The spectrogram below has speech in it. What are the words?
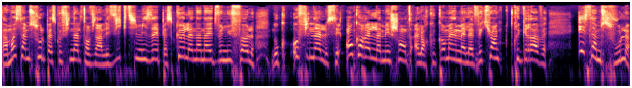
Bah moi ça me saoule parce qu'au final t'en viens à les victimiser parce que la nana est devenue folle. Donc au final c'est encore elle la méchante alors que quand même elle a vécu un truc grave et ça me saoule.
